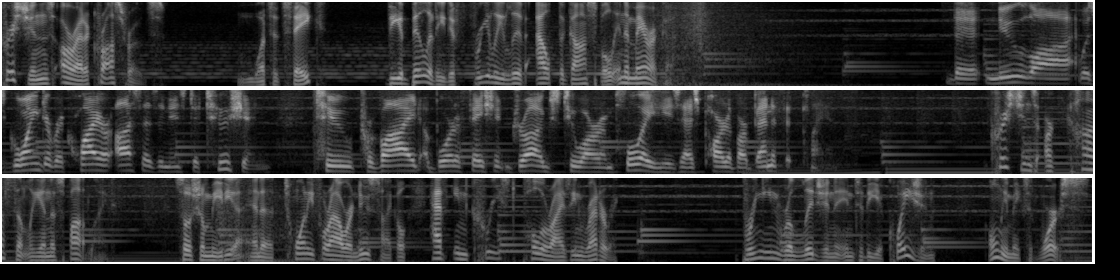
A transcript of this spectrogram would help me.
Christians are at a crossroads. What's at stake? The ability to freely live out the gospel in America. The new law was going to require us as an institution to provide abortifacient drugs to our employees as part of our benefit plan. Christians are constantly in the spotlight. Social media and a 24 hour news cycle have increased polarizing rhetoric. Bringing religion into the equation only makes it worse.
